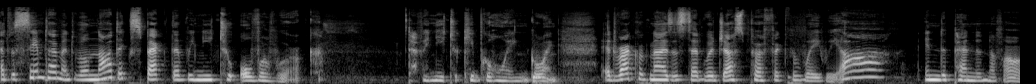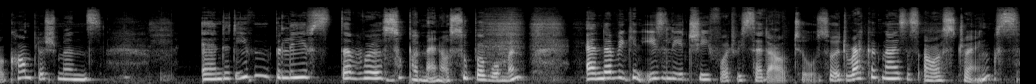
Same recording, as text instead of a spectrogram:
at the same time, it will not expect that we need to overwork, that we need to keep going, going. It recognizes that we're just perfect the way we are, independent of our accomplishments. And it even believes that we're Superman or Superwoman and that we can easily achieve what we set out to. So it recognizes our strengths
